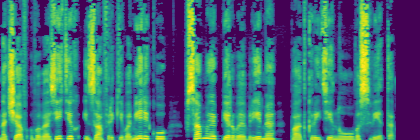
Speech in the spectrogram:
начав вывозить их из Африки в Америку в самое первое время по открытии Нового Света.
